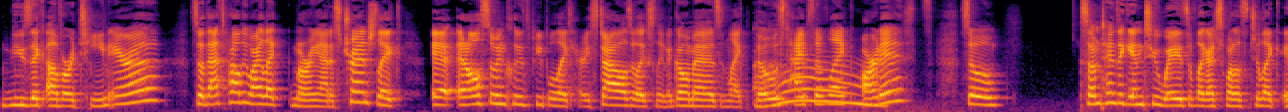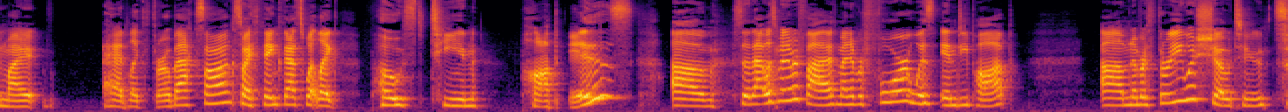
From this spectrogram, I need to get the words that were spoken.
music of our teen era. So that's probably why like Marianas Trench, like it, it also includes people like Harry Styles or like Selena Gomez and like those types of like Oh. artists. So sometimes I get into ways of like I just want to listen to like in my head like throwback songs. So I think that's what like post teen pop is. Um, so that was my number five. My number four was indie pop. Um, number three was show tunes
